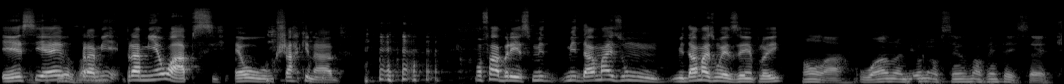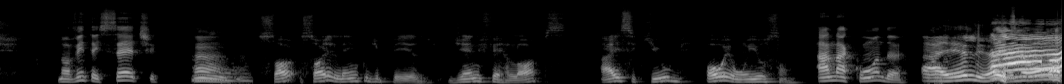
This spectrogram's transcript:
esse é, para mim, para mim é o ápice, é o Sharknado. Ô Fabrício, me, me dá mais um, me dá mais um exemplo aí. Vamos lá. O ano é 1997. 97? Ah. Só, só elenco de peso. Jennifer Lopes, Ice Cube, Owen Wilson, Anaconda. Ah, ele? Ah!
